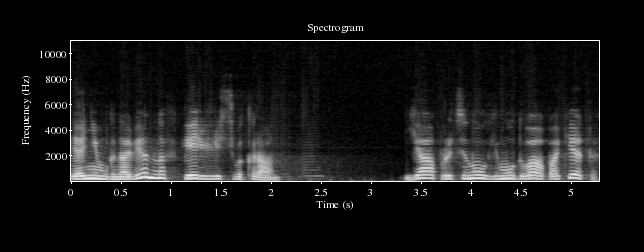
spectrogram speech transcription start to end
и они мгновенно вперились в экран. Я протянул ему два пакета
